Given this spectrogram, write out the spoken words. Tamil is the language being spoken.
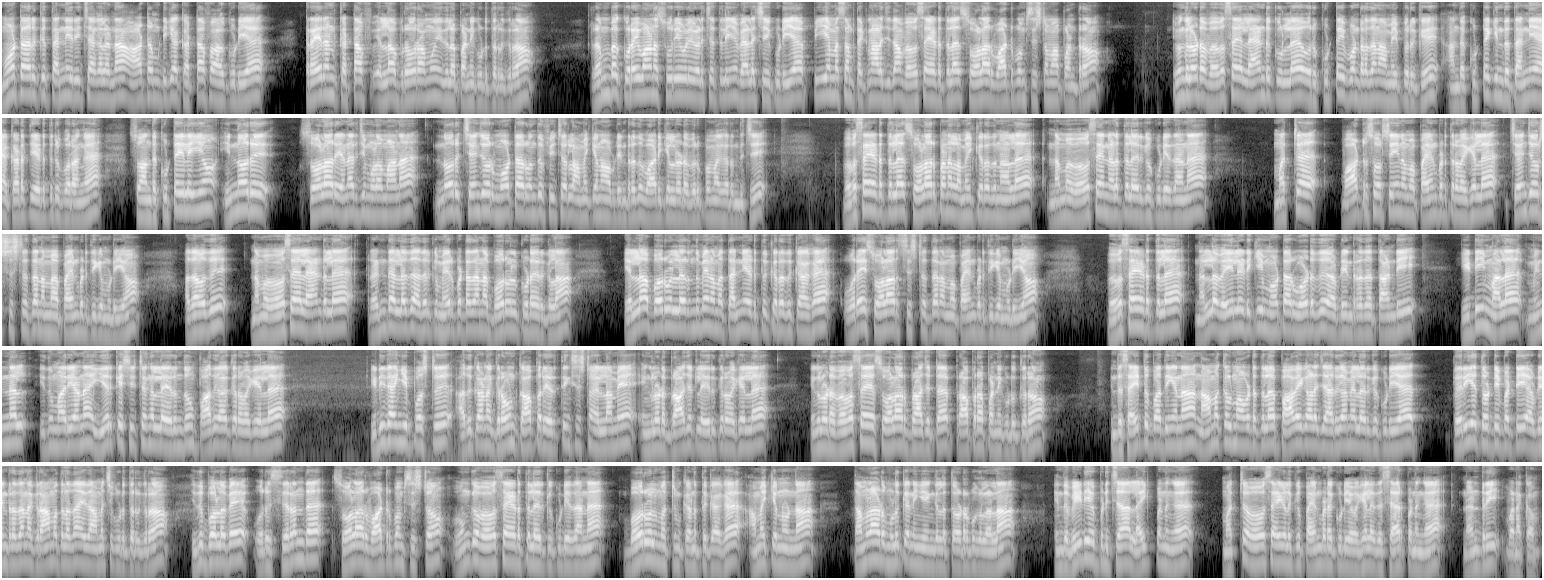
மோட்டாருக்கு தண்ணி ரீச் ஆகலைன்னா ஆட்டோமேட்டிக்காக கட் ஆஃப் ஆகக்கூடிய ட்ரையர் அண்ட் கட் ஆஃப் எல்லா ப்ரோக்ராமும் இதில் பண்ணி கொடுத்துருக்குறோம். ரொம்ப குறைவான சூரிய ஒளி வெளிச்சத்துலேயும் வேலை செய்யக்கூடிய பிஎம்எஸ்எம் டெக்னாலஜி தான் விவசாய இடத்துல சோலார் வாட்டர் பம்ப் சிஸ்டமாக பண்ணுறோம் இவங்களோட விவசாய லேண்டுக்குள்ளே ஒரு குட்டை போன்றதான அமைப்பு இருக்குது அந்த குட்டைக்கு இந்த தண்ணியை கடத்தி எடுத்துகிட்டு போகிறாங்க ஸோ அந்த குட்டையிலையும் இன்னொரு சோலார் எனர்ஜி மூலமான இன்னொரு சேஞ்ச் ஓவர் மோட்டார் வந்து ஃபியூச்சரில் அமைக்கணும் அப்படின்றது வாடிக்கையாளரோட விருப்பமாக இருந்துச்சு. விவசாய இடத்துல சோலார் பேனல் அமைக்கிறதுனால நம்ம விவசாய நிலத்தில் இருக்கக்கூடியதான மற்ற வாட்டர் சோர்ஸையும் நம்ம பயன்படுத்துகிற வகையில் சேஞ்ச் ஓவர் சிஸ்டத்தை நம்ம பயன்படுத்திக்க முடியும். அதாவது நம்ம விவசாய லேண்டில் ரெண்டு அல்லது அதற்கு மேற்பட்டதான போர்வெல் கூட இருக்கலாம். எல்லா போர்வெல்லேருந்துமே நம்ம தண்ணி எடுத்துக்கிறதுக்காக ஒரே சோலார் சிஸ்டத்தை நம்ம பயன்படுத்திக்க முடியும். விவசாய இடத்துல நல்ல வெயில் அடிக்கி மோட்டார் ஓடுது அப்படின்றத தாண்டி இடி மழை மின்னல் இது மாதிரியான இயற்கை சீற்றங்களில் இருந்தும் பாதுகாக்கிற வகையில் இடிதாங்கி போஸ்ட்டு அதுக்கான கிரவுண்ட் காப்பர் எர்த்திங் சிஸ்டம் எல்லாமே எங்களோட ப்ராஜெக்டில் இருக்கிற வகையில் எங்களோட விவசாய சோலார் ப்ராஜெக்டை ப்ராப்பராக பண்ணி கொடுக்குறோம். இந்த சைட்டு பார்த்தீங்கன்னா நாமக்கல் மாவட்டத்தில் பாவை காலேஜ் அருகாமையில் இருக்கக்கூடிய பெரிய தொட்டிப்பட்டி அப்படின்றதான கிராமத்தில் தான் இதை அமைச்சு கொடுத்துருக்குறோம். இது போலவே ஒரு சிறந்த சோலார் வாட்டர் பம்ப் சிஸ்டம் உங்கள் விவசாய இடத்துல இருக்கக்கூடியதான போர்வெல் மற்றும் கிணத்துக்காக அமைக்கணுன்னா தமிழ்நாடு முழுக்க நீங்கள் எங்களை தொடர்பு கொள்ளலாம். இந்த வீடியோ பிடிச்சா லைக் பண்ணுங்கள் மற்ற விவசாயிகளுக்கு பயன்படக்கூடிய வகையில் இதை ஷேர் பண்ணுங்கள் நன்றி வணக்கம்.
